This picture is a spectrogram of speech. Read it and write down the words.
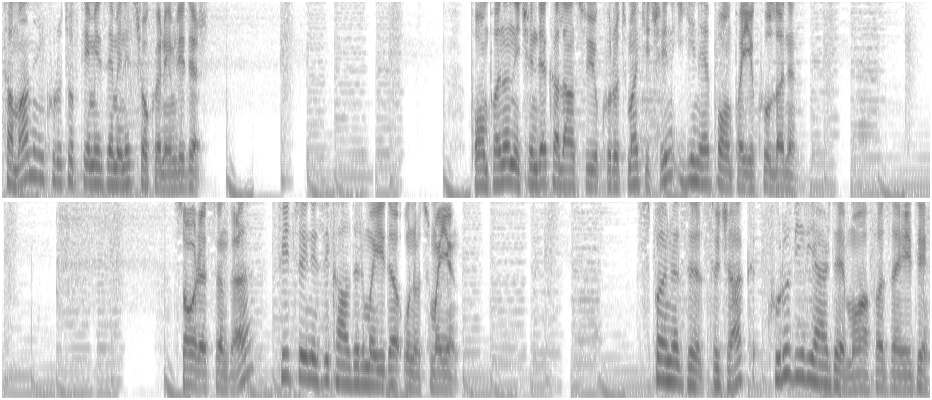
tamamen kurutup temizlemeniz çok önemlidir. Pompanın içinde kalan suyu kurutmak için yine pompayı kullanın. Sonrasında filtrenizi kaldırmayı da unutmayın. Spanızı sıcak, kuru bir yerde muhafaza edin.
